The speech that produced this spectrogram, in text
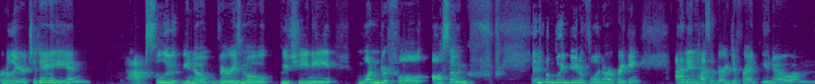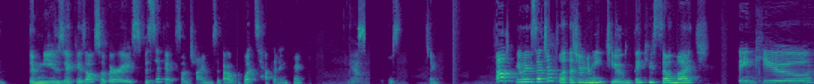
earlier today and absolute, you know, Verismo Puccini, wonderful, also incredibly beautiful and heartbreaking. And it has a very different, you know, um, the music is also very specific sometimes about what's happening, right? Yeah. Interesting. Oh, it was such a pleasure to meet you. Thank you so much. Thank you.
